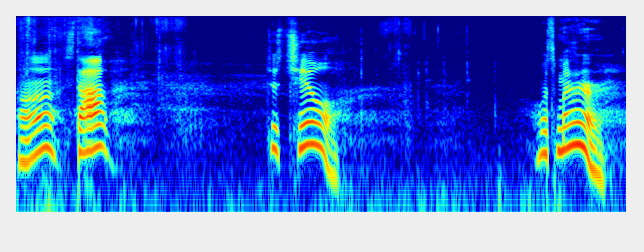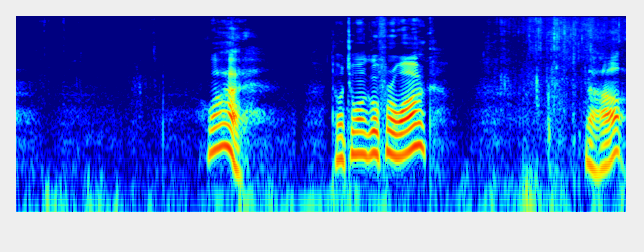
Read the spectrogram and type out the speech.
Huh? Stop. Just chill. What's the matter? What? Don't you want to go for a walk? No.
